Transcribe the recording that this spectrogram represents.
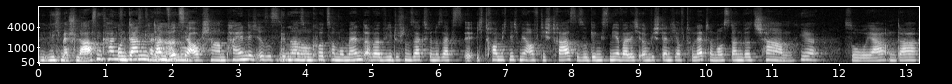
nicht mehr schlafen kann. Und dann, dann wird es ja auch schampeinlich, ist es genau. immer so ein kurzer Moment, aber wie du schon sagst, wenn du sagst, äh, ich traue mich nicht mehr auf die Straße, so ging es mir, weil ich irgendwie ständig auf Toilette muss, dann wird es Scham. Ja. So, ja, und da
